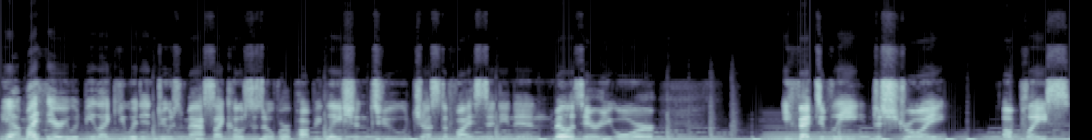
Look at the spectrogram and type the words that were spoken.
yeah, my theory would be like you would induce mass psychosis over a population to justify sending in military or effectively destroy a place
